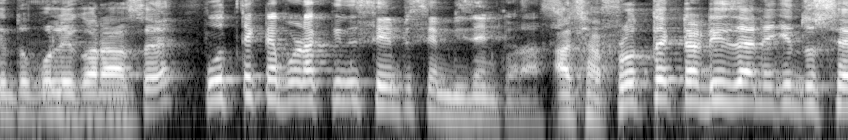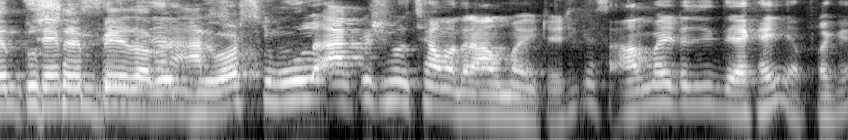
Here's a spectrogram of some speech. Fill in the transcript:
কিন্তু পলি করা আছে। প্রত্যেকটা প্রোডাক্ট কিন্তু সেম টু সেম ডিজাইন করা আছে। আচ্ছা প্রত্যেকটা ডিজাইনে কিন্তু সেম টু সেম পেয়ে যাবেন ভিউয়ার্স মূল আকর্ষণ হচ্ছে আমাদের আলমারিটা ঠিক আছে? আলমারিটা যদি দেখাই আপনাকে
